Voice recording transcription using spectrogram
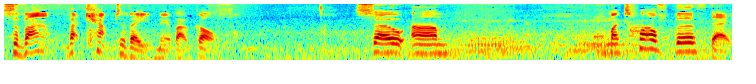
so that that captivated me about golf. So um, my twelfth birthday,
